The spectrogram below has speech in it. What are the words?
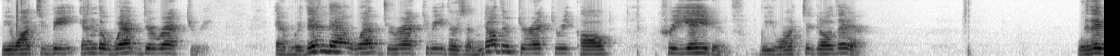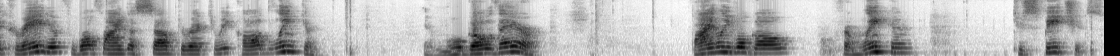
we want to be in the web directory. And within that web directory, there's another directory called creative. We want to go there. Within Creative, we'll find a subdirectory called Lincoln, and we'll go there. Finally, we'll go from Lincoln to Speeches.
